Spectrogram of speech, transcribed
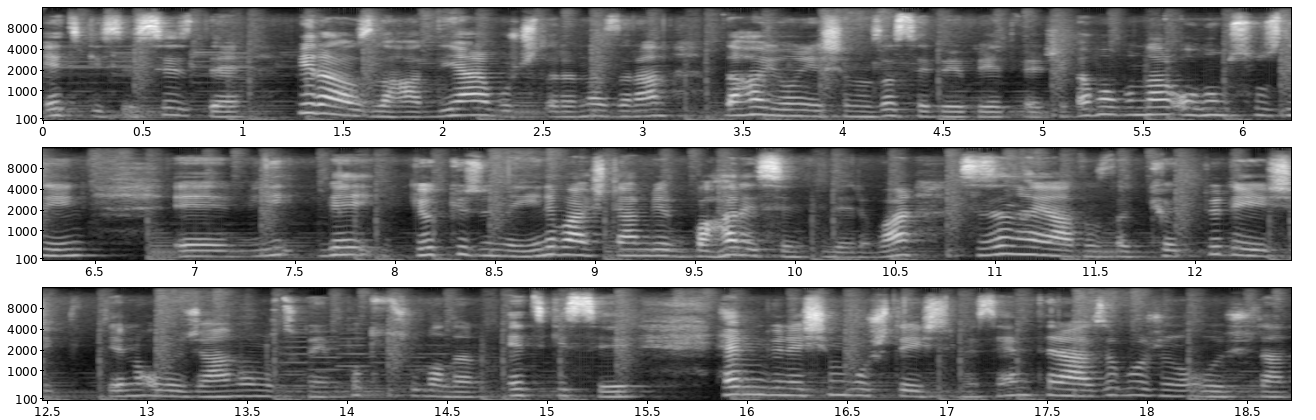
etkisi sizde biraz daha diğer burçlara nazaran daha yoğun yaşamınıza sebebiyet verecek. Ama bunlar olumsuz değil E, ve gökyüzünde yeni başlayan bir bahar esintileri var. Sizin hayatınızda köklü değişikliklerin olacağını unutmayın. Bu tutulmaların etkisi hem güneşin burç değiştirmesi hem terazi burcunda oluşan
